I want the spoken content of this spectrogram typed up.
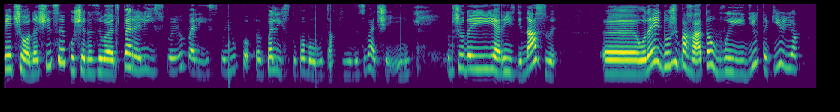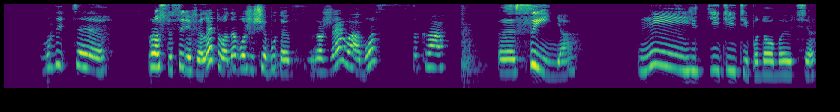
печоночниці, яку ще називають переліскою, паліскою, е, паліску, по-моєму, так її називають ще. Коротше, у неї є різні назви. Е, у неї дуже багато видів, такі як вони це просто синя фіолетова, вона може ще бути рожева або така е, синя. Ні, ті ті ті подобаються.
